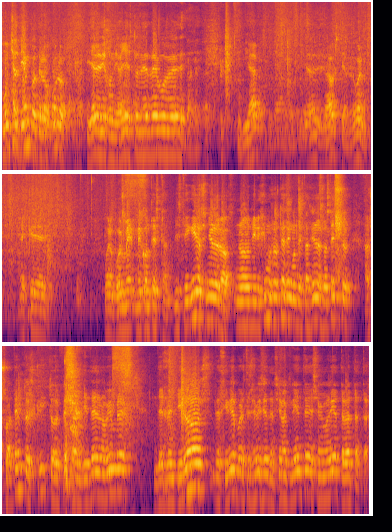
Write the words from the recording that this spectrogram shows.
mucho tiempo, te lo juro. Y ya le dijo un día, oye, esto de RVD... Ya, ya, la hostia, pero bueno, es que Bueno, pues me, contestan. Distinguido señor de la Hoz, nos dirigimos a usted en contestación a su atento, a su atento escrito de fecha 23 de noviembre del 22, recibido por este servicio de atención al cliente ese mismo día, ta.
